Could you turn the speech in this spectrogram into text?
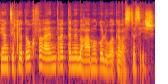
die haben sich ja doch verändert, dann müssen wir auch mal schauen, was das ist.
